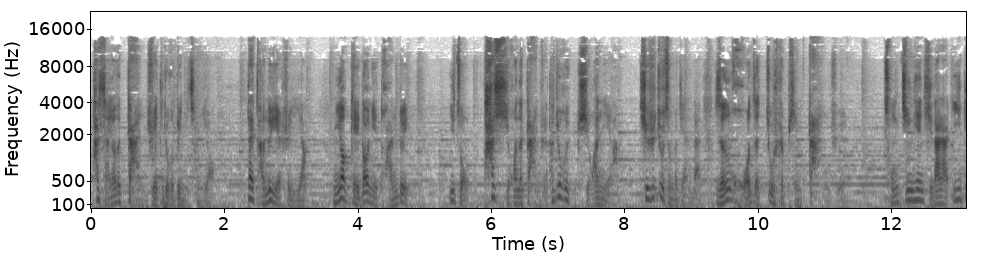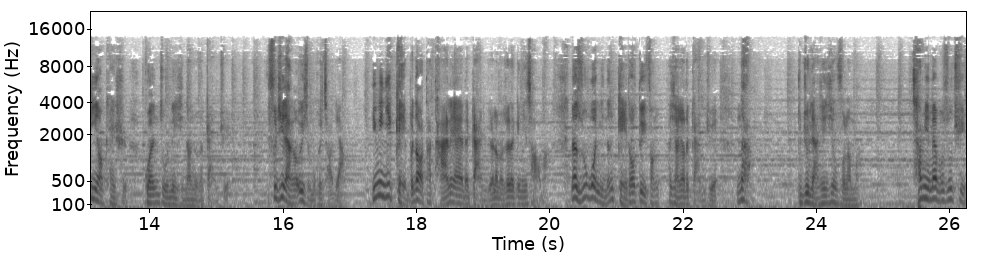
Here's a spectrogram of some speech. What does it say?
他想要的感觉，他就会被你成交。带团队也是一样，你要给到你团队一种他喜欢的感觉，他就会喜欢你啊。其实就这么简单，人活着就是凭感觉。从今天起，大家一定要开始关注内心当中的感觉。夫妻两个为什么会吵架？因为你给不到他谈恋爱的感觉了嘛，所以他跟你吵嘛。那如果你能给到对方他想要的感觉，那不就两心幸福了吗？产品卖不出去，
